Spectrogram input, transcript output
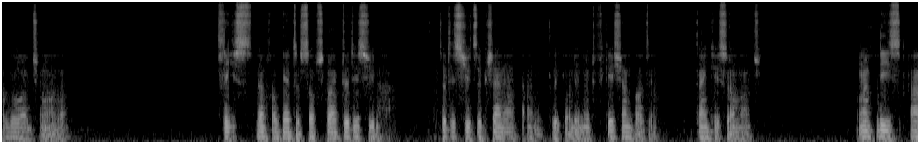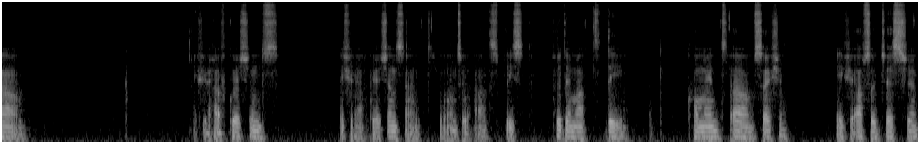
Oluwajumola please don't forget to subscribe to this to this youtube channel and click on the notification button. Thank you so much. And please um, if you have questions if you have questions and you want to ask please put them at the comment um, section. If you have suggestion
